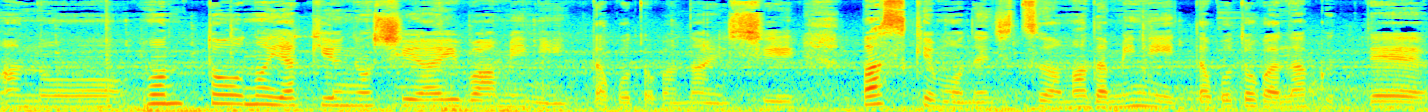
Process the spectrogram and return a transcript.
あの本当の野球の試合は見に行ったことがないしバスケもね実はまだ見に行ったことがなくて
